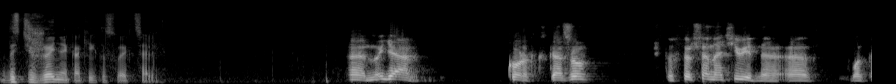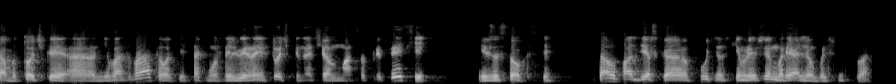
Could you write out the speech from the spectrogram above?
достижения каких-то своих целей? Ну, я коротко скажу, что совершенно очевидно, вот как бы точкой невозврата, вот если так можно, или вернее точкой начала массовых репрессий и жестокости, стала поддержка путинским режимом реального большинства.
